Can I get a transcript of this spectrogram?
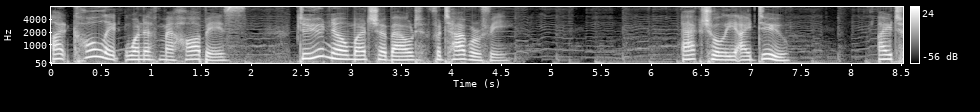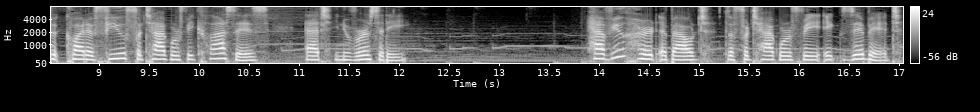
I'd call it one of my hobbies. Do you know much about photography? Actually, I do. I took quite a few photography classes at university. Have you heard about the photography exhibit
